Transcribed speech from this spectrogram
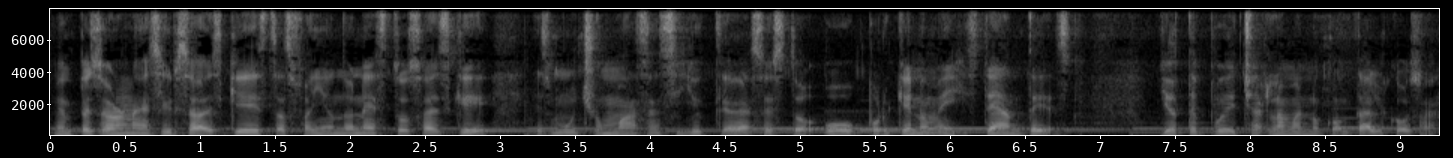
Me empezaron a decir, ¿sabes qué? Estás fallando en esto, ¿sabes qué? Es mucho más sencillo que hagas esto. O ¿por qué no me dijiste antes? Yo te puedo echar la mano con tal cosa.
